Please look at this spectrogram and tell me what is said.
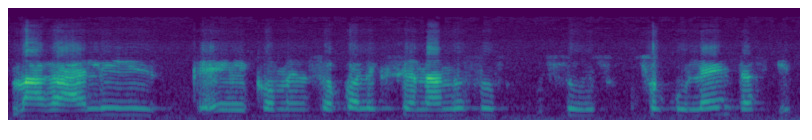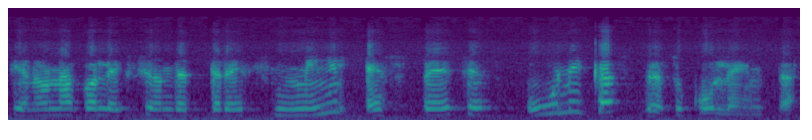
Magalis eh, comenzó coleccionando sus, sus suculentas y tiene una colección de 3.000 especies únicas de suculentas.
